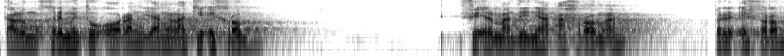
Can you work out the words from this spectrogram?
kalau muhrim itu orang yang lagi ikhram. Fi'il madinya ahrama berikhram.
